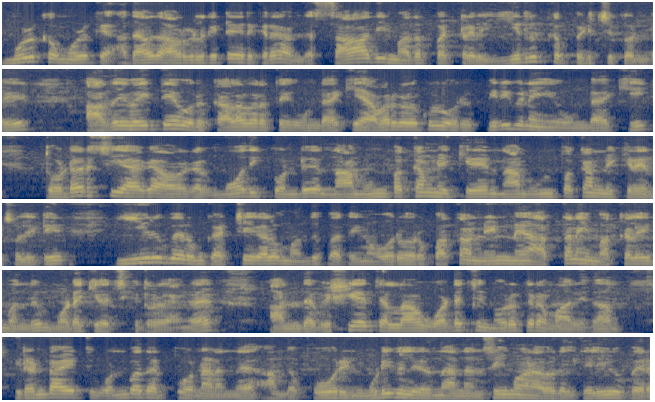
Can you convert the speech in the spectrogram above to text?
முழுக்க முழுக்க அதாவது அவர்கள்கிட்ட இருக்கிற அந்த சாதி மதப்பற்றை இருக்க பிடிச்சு கொண்டு அதை வைத்தே ஒரு கலவரத்தை உண்டாக்கி அவர்களுக்குள் ஒரு பிரிவினையை உண்டாக்கி தொடர்ச்சியாக அவர்கள் மோதிக்கொண்டு நான் உன் பக்கம் நிற்கிறேன் நான் உன் பக்கம் நிற்கிறேன்னு சொல்லிட்டு இருபெரும் கட்சிகளும் வந்து பார்த்திங்கன்னா ஒரு ஒரு பக்கம் நின்று அத்தனை மக்களையும் வந்து முடக்கி வச்சுக்கிட்டு இருக்காங்க. அந்த விஷயத்தெல்லாம் உடச்சி நொறுக்கிற மாதிரி தான் இரண்டாயிரத்தி ஒன்பது அப்போ நடந்த அந்த போரின் முடிவில் இருந்த அண்ணன் சீமான் அவர்கள் தெளிவு பெற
